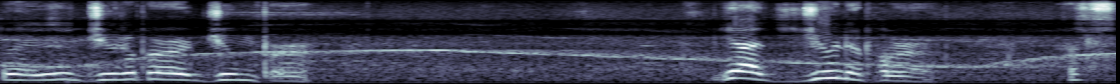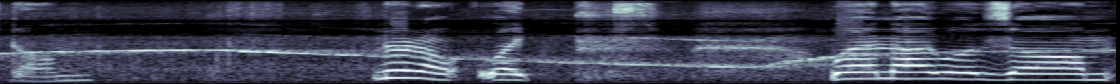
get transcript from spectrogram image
Wait, is it Juniper or Juniper? Yeah, it's Juniper. That's dumb. No, no, like, when I was, um,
